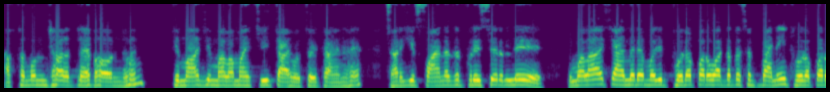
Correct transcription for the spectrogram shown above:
असं म्हणून झालं नाही भावांनो. की माझी मला माहिती काय होतंय काय नाही. कारण की पाण्याचं प्रेशर ले तुम्हाला कॅमेऱ्यामध्ये थोडंफार वाटत असेल पाणी थोडंफार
